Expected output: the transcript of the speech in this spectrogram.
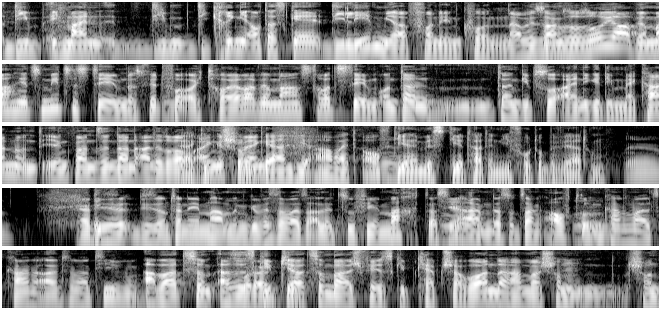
die, ich meine, die, die kriegen ja auch das Geld, die leben ja von den Kunden, aber sie sagen so, so ja, wir machen jetzt ein Mietsystem, das wird für euch teurer, wir machen es trotzdem. Und dann, dann gibt es so einige, die meckern und irgendwann sind dann alle drauf Er gibt schon eingeschränkt. gern die Arbeit auf, die er investiert hat in die Fotobewertung. Ja, diese, diese Unternehmen haben in gewisser Weise alle zu viel Macht, dass sie Ja. einem das sozusagen aufdrücken kann, weil es keine Alternativen Aber zum, also es gibt ja gibt- zum Beispiel, es gibt Capture One, da haben wir schon, schon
